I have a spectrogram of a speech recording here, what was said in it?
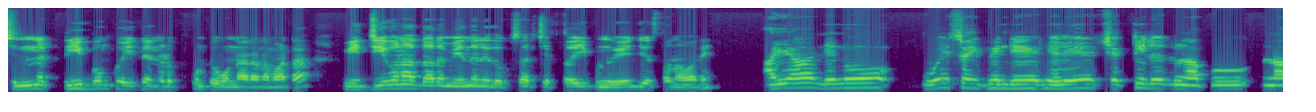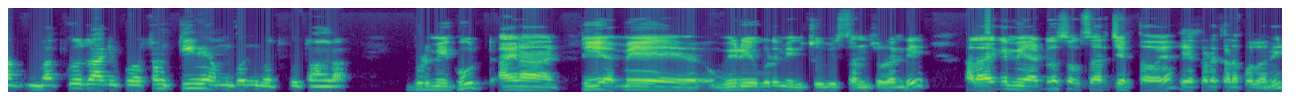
చిన్న టీ బంకు అయితే నడుపుకుంటూ ఉన్నారన్నమాట. మీ జీవనాధారం ఏందనేది ఒకసారి చెప్తా ఇప్పుడు నువ్వేం చేస్తున్నావు అని? అయ్యా నేను వయసు అయిపోయింది. నేను శక్తి లేదు నాకు. నాకు బతుకుదారి కోసం టీవీ అమ్ముకొని బతుకుతాను ఇప్పుడు మీకు ఆయన టీ అమ్మే వీడియో కూడా మీకు చూపిస్తాను చూడండి. అలాగే మీ అడ్రస్ ఒకసారి చెప్తావా? ఎక్కడ కడపలోని?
